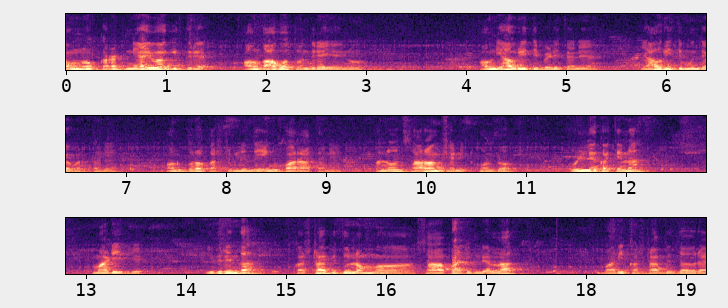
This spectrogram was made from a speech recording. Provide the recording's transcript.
ಅವನು ಕರೆಕ್ಟ್ ನ್ಯಾಯವಾಗಿದ್ದರೆ ಅವನಿಗಾಗೋ ತೊಂದರೆ ಏನು? ಅವನು ಯಾವ ರೀತಿ ಬೆಳಿತಾನೆ? ಯಾವ ರೀತಿ ಮುಂದೆ ಬರ್ತಾನೆ? ಅವ್ನಿಗೆ ಬರೋ ಕಷ್ಟಗಳಿಂದ ಹೆಂಗೆ ಪಾರಾಗ್ತಾನೆ ಅನ್ನೋ ಒಂದು ಸಾರಾಂಶನ ಇಟ್ಕೊಂಡು ಒಳ್ಳೆ ಕಥೆನ ಮಾಡಿದ್ವಿ. ಇದರಿಂದ ಕಷ್ಟ ಬಿದ್ದು ನಮ್ಮ ಸಹಪಾಠಿಗಳೆಲ್ಲ ಭಾರಿ ಕಷ್ಟ ಬಿದ್ದವ್ರೆ,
